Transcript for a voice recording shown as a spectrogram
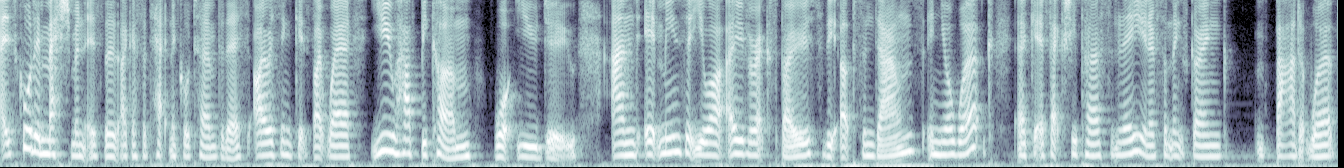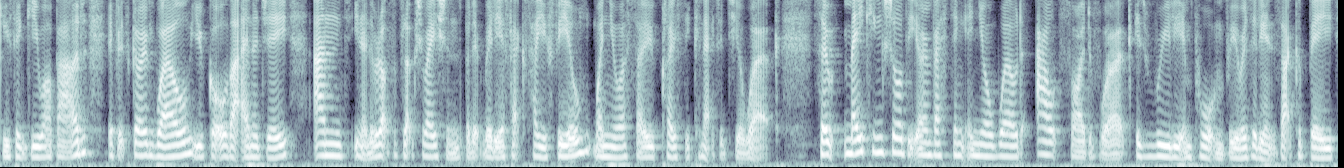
It's called enmeshment, is the I guess the technical term for this. I always think it's like where you have become what you do, and it means that you are overexposed to the ups and downs in your work. Like it affects you personally. You know, if something's going bad at work, you think you are bad. If it's going well, you've got all that energy. And, you know, there are lots of fluctuations, but it really affects how you feel when you are so closely connected to your work. So making sure that you're investing in your world outside of work is really important for your resilience. That could be,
